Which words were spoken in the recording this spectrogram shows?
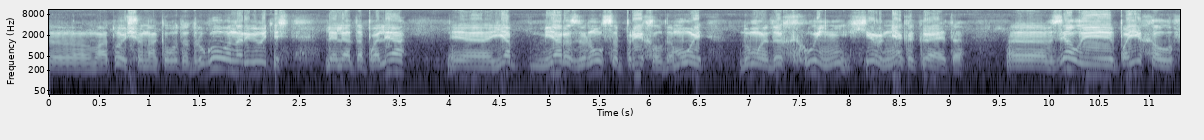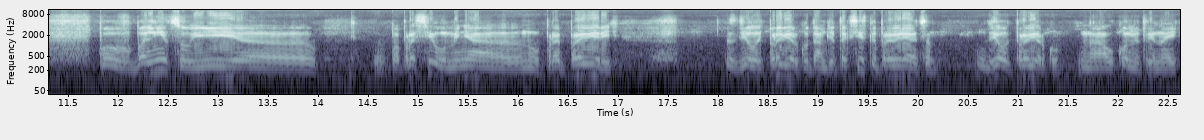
а то еще на кого-то другого нарветесь, ля-ля тополя. Я, я развернулся, приехал домой, думаю, да хуй, херня какая-то. Взял и поехал в больницу и попросил у меня ну, проверить сделать проверку там, где таксисты проверяются, сделать проверку на алкометре на их.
